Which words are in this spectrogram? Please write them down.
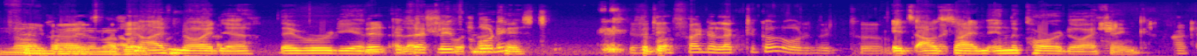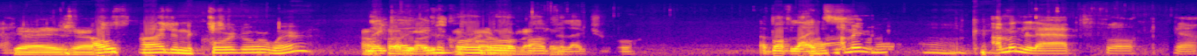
No, I'm coming in man. and And I have no idea. They were already in Where exactly electrical in that case. Is it bo- inside electrical or is it? Uh, It's outside in the corridor, I think. okay. Yeah, it is, yeah. Outside in the corridor, where? Like uh, Outside in the corridor of above electrical. electrical. Above lights. I mean, Oh, okay. I'm in labs, so yeah.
